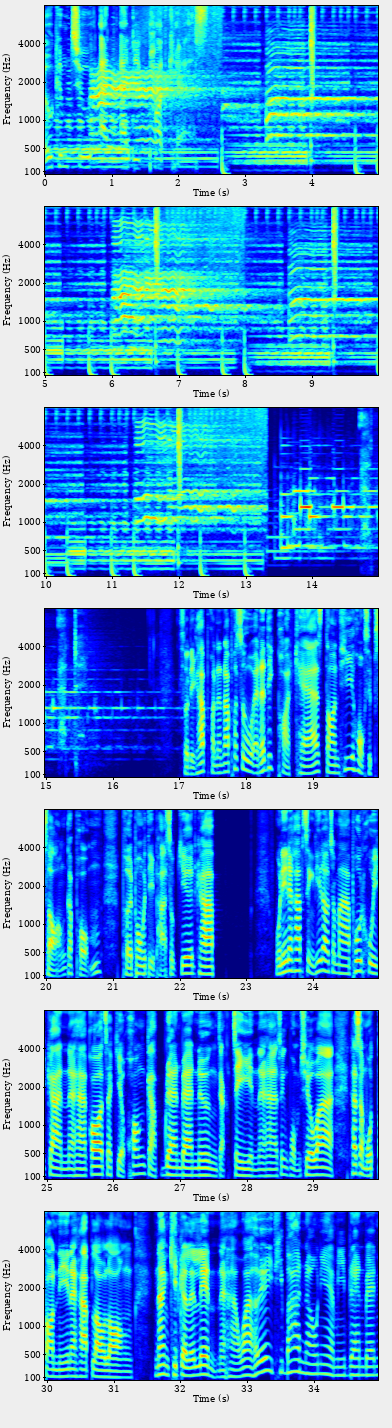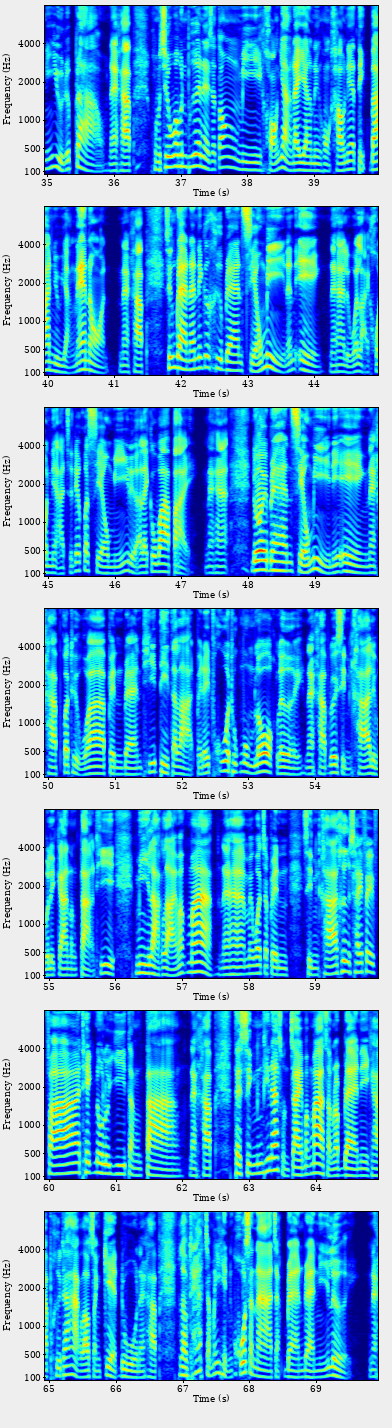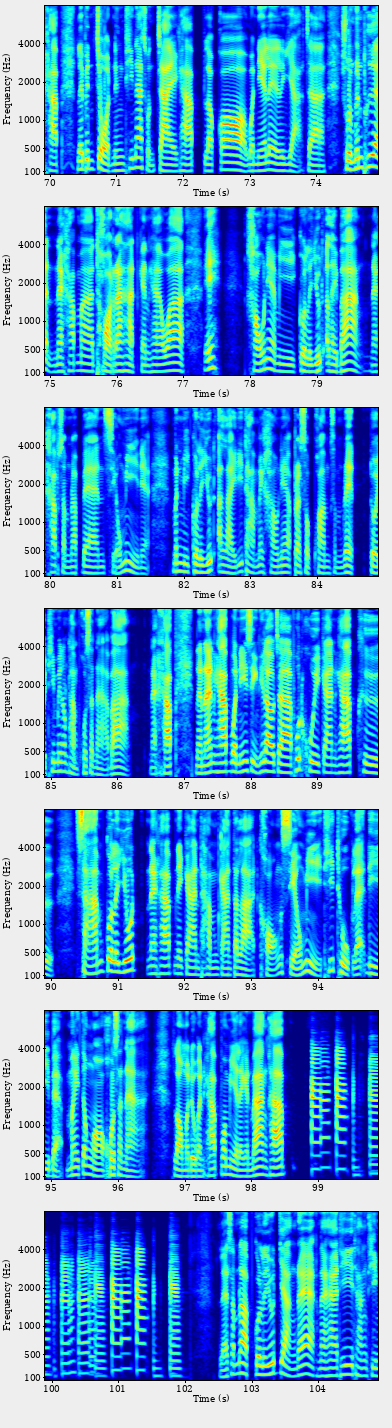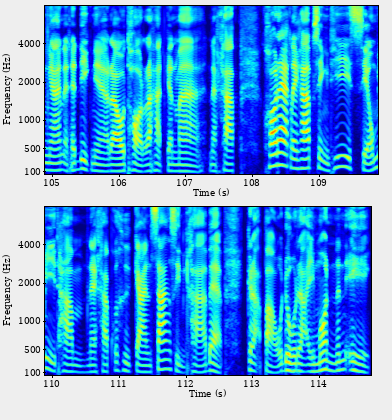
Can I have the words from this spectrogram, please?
Welcome to an Addict Podcast สวัสดีครับ ขอต้อนรับเข้าสู่ Addict Podcast ตอนที่ 62 กับผม เพิร์ดพงปฏิภาสุขยืดครับ วันนี้นะครับสิ่งที่เราจะมาพูดคุยกันนะฮะก็จะเกี่ยวข้องกับแบรนด์แบรนด์หนึ่งจากจีนนะฮะซึ่งผมเชื่อว่าถ้าสมมติตอนนี้นะครับเราลองนั่งคิดกันเล่นๆนะฮะว่าเฮ้ยที่บ้านเราเนี่ยมีแบรนด์แบรนด์นี้อยู่หรือเปล่านะครับผมเชื่อว่าเพื่อนๆเนี่ยจะต้องมีของอย่างใดอย่างหนึ่งของเขาเนี่ยติดบ้านอยู่อย่างแน่นอนนะครับซึ่งแบรนด์นั้นนี่ก็คือแบรนด์เสี่ยวมี่นั่นเองนะฮะหรือว่าหลายคนเนี่ยอาจจะเรียกว่าเสี่ยวมี่หรืออะไรก็ว่าไปนะฮะ โดยแบรนด์เสี่ยวมี่นี่เองนะครับ ก็ถือว่าเป็นแบรนด์ที่ตีตลาดไปได้ทั่วทุกมุมโลกเลยนะครับ ด้วยสินค้าหรือบริการต่างๆ ที่มีหลากหลายมากๆนะฮะ ไม่ว่าจะเป็นสินค้าเครื่องใช้ไฟฟ้า เทคโนโลยีต่างๆนะครับ แต่สิ่งหนึ่งที่น่าสนใจมากๆสำหรับแบรนด์นี้ครับ คือถ้าหากเราสังเกตดูนะครับ เราแทบจะไม่เห็นโฆษณาจากแบรนด์แบรนด์นี้เลย นะครับเลยเป็นโจทย์หนึ่งที่น่าสนใจครับ แล้วก็วันนี้เลยอยากจะชวนเพื่อนๆนะครับ มาถอดรหัสกันฮะว่า เอ๊ะเขาเนี่ยมีกลยุทธ์อะไรบ้างนะครับสำหรับแบรนด์เสี่ยวมี่เนี่ยมันมีกลยุทธ์อะไรที่ทำให้เขาเนี่ยประสบความสำเร็จ โดยที่ไม่ต้องทำโฆษณาบ้างนะครับดังนั้นครับวันนี้สิ่งที่เราจะพูดคุยกันครับคือ 3 กลยุทธ์นะครับในการทำการตลาดของเสี่ยวมี่ที่ถูกและดีแบบไม่ต้องงอโฆษณา ลองมาดูกันครับว่ามีอะไรกันบ้างครับ และสำหรับกลยุทธ์อย่างแรกนะฮะที่ทางทีมงานอัธดิกเนี่ยเราถอดรหัสกันมานะครับข้อแรกเลยครับสิ่งที่เสี่ยวมี่ทำนะครับก็คือการสร้างสินค้าแบบกระเป๋าโดราเอมอนนั่นเอง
